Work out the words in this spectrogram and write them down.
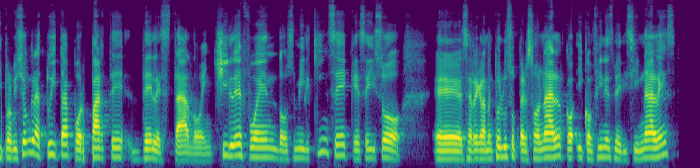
y provisión gratuita por parte del Estado. En Chile fue en 2015 que se hizo eh, se reglamentó el uso personal y con fines medicinales.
